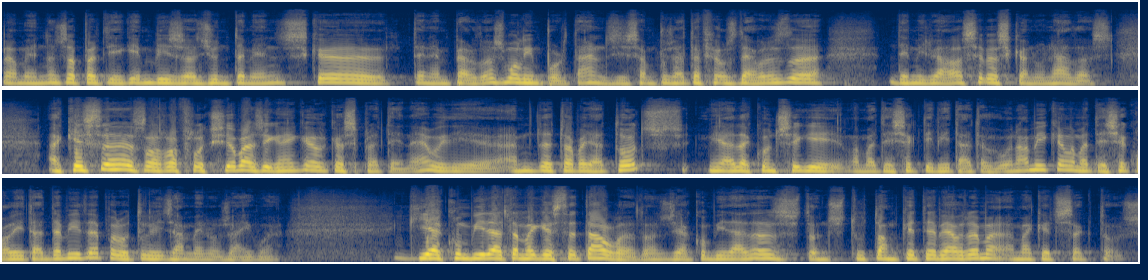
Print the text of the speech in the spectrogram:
Realment, doncs, a partir d'aquí hem vist ajuntaments que tenen pèrdues molt importants i s'han posat a fer els deures de, de millorar les seves canonades. Aquesta és la reflexió, bàsicament, que, que es pretén. Eh? Vull dir, hem de treballar tots, mirar d'aconseguir la mateixa activitat econòmica, la mateixa qualitat de vida, per utilitzar menys aigua. Qui ha convidat amb aquesta taula? Doncs hi ha convidades doncs, tothom que té a veure amb, amb aquests sectors.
